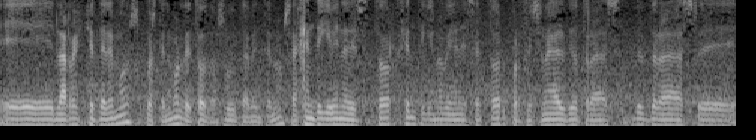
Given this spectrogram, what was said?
eh, la red que tenemos, pues tenemos de todo, absolutamente, ¿no? O sea, gente que viene del sector, gente que no viene del sector, profesionales de otras, de otras eh,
